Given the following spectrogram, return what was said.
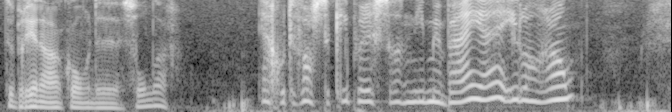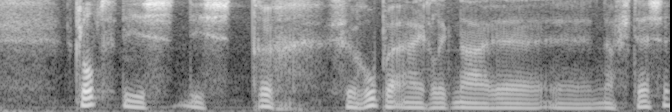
te beginnen aankomende zondag. Ja goed, de vaste keeper is er niet meer bij, hè? Ilon Room. Klopt, die is, die is teruggeroepen eigenlijk naar, uh, naar Vitesse.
